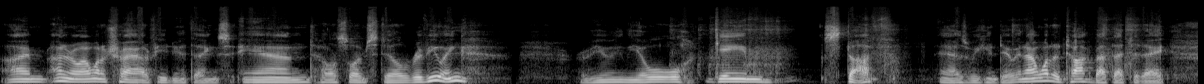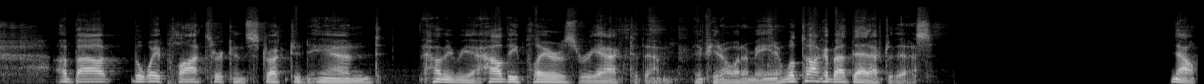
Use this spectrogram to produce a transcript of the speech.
I'm. I don't know. I want to try out a few new things, and also I'm still reviewing, reviewing the old game stuff as we can do. And I want to talk about that today, about the way plots are constructed and how they rea- how the players react to them, if you know what I mean. And we'll talk about that after this. Now,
